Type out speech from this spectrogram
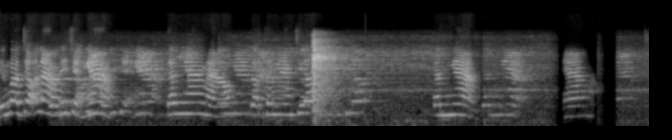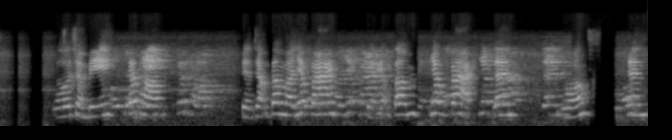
đứng vào chỗ nào di chuyển ngang? chân ngang nào? Dậm chân ngang trước. chân ngang ngang. Rồi chuẩn bị. Kết hợp. Chuyển trọng tâm vào nhấc vai. Chuyển trọng tâm nhấc vai. Lên. Xuống. Lên.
